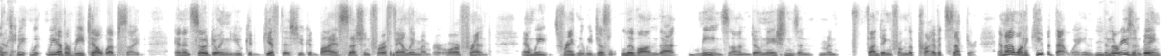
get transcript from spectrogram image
okay. Yes. We, we we have a retail website and in so doing you could gift this you could buy a session for a family member or a friend and we frankly we just live on that means on donations and, and funding from the private sector and i want to keep it that way and, mm-hmm. and the mm-hmm. reason being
